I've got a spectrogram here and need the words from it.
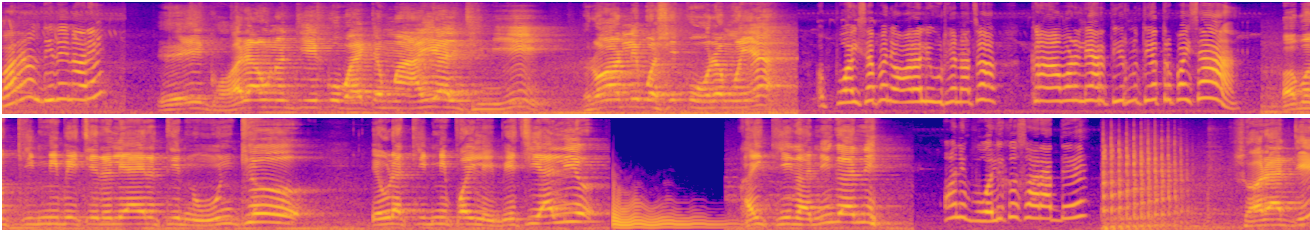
घर आउनु दिँदैन अरे। ए घर आउन दिएको भए त म आइहाल्थेँ नि। रहरले बसेको हो र म यहाँ। पैसा पनि अरली उठेन छ कहाँबाट ल्याएर तिर्नु त्यत्रो पैसा? अब किडनी बेचेर ल्याएर तिर्नु हुन्थ्यो एउटा किडनी पहिले बेचिहालियो। खै के गर्ने गर्ने? अनि भोलिको श्राद्धे? श्राद्धे?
